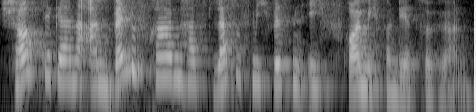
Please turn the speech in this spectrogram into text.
schau es dir gerne an. Wenn du Fragen hast, lass es mich wissen. Ich freue mich von dir zu hören.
